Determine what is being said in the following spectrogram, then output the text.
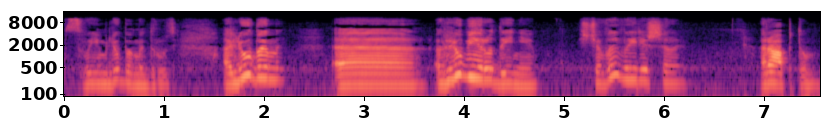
своїм любим друзям, любим, е, любій родині, що ви вирішили раптом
